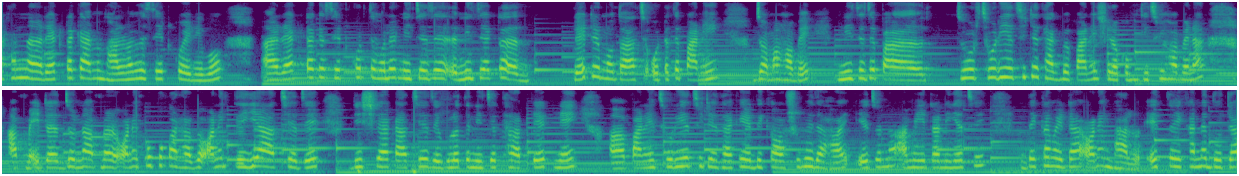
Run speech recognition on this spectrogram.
এখন র্যাকটাকে আমি ভালোভাবে সেট করে নিব। আর র্যাকটাকে সেট করতে হলে নিচে যে, নিচে একটা প্লেটের মতো আছে, ওটাতে পানি জমা হবে। নিচে যে ছড়িয়ে ছিটে থাকবে পানি, সেরকম কিছুই হবে না। আপনার এটার জন্য আপনার অনেক উপকার হবে। অনেক ইয়ে আছে যে, ডিশ র্যাক আছে যেগুলোতে নিচে প্লেট নেই পানি ছড়িয়ে ছিটে থাকে, এদিকে অসুবিধা হয়। এজন্য জন্য আমি এটা নিয়েছি। দেখলাম এটা অনেক ভালো। এর তো এখানে দুটা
